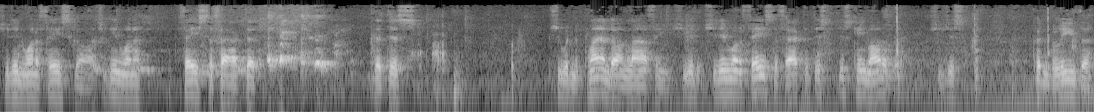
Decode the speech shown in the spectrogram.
She didn't want to face God. She didn't want to face the fact that that this she wouldn't have planned on laughing. She she didn't want to face the fact that this just came out of her. She just couldn't believe the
